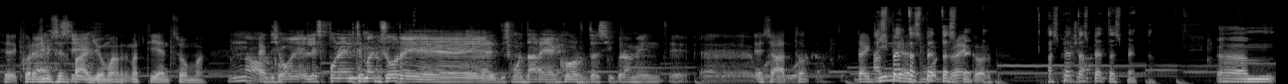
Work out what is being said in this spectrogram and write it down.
se- correggimi Eh, se sì. sbaglio, ma- Mattia, insomma. No, Ecco. diciamo l'esponente maggiore, diciamo, da record sicuramente è World of Esatto. Warcraft. Da Aspetta, Guinness aspetta, World aspetta. Record. Aspetta, Eh aspetta, aspetta. Um,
